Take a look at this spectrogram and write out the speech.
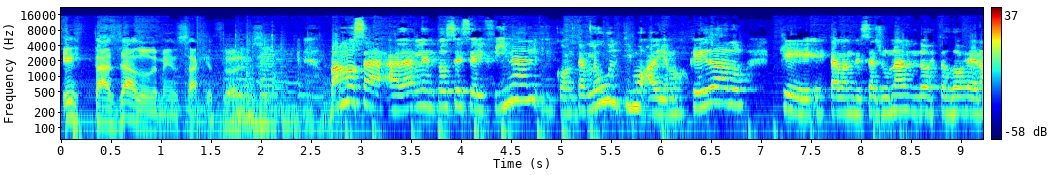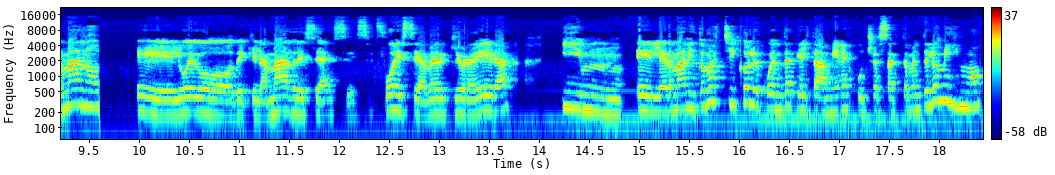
Estallado de mensajes, Florencia. Vamos a, a darle entonces el final y contar lo último. Habíamos quedado que estaban desayunando estos dos hermanos, eh, luego de que la madre se, se- se fuese a ver qué hora era. Y mm, el hermanito más chico le cuenta que él también escuchó exactamente lo mismo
